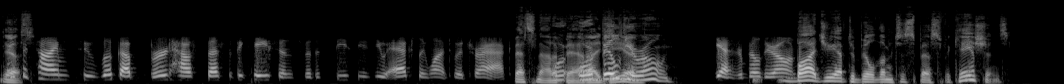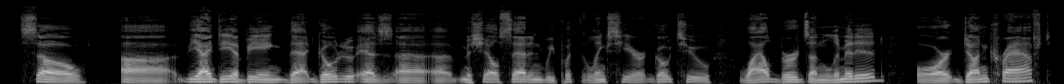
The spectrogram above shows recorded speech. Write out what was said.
Yes. take the time to look up birdhouse specifications for the species you actually want to attract. That's not a or, bad or build your own. Yes, or build your own. But you have to build them to specifications. So uh, the idea being that go to, as uh, uh, Michelle said, and we put the links here, go to Wild Birds Unlimited or Duncraft.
